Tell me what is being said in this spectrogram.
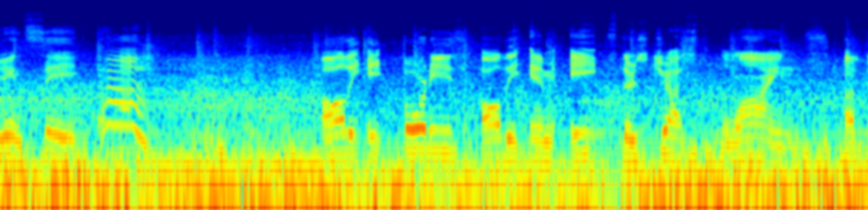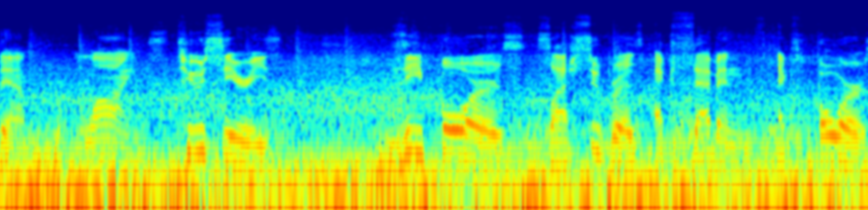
You can see ah, all the 840s, all the M8s, there's just lines of them, lines, two series, Z4s slash Supras, X7s, X4s,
